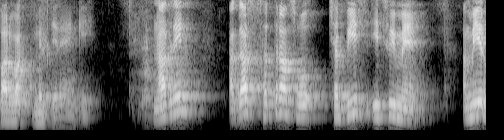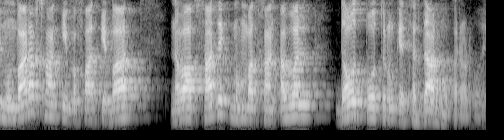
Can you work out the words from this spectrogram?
बर वक्त मिलती रहेंगी। नादरीन, अगस्त 1726 ईस्वी में अमीर मुबारक खां की वफ़ात के बाद नवाब सादिक मोहम्मद खान अव्वल दाऊद पोतरों के सरदार मुकर हुए।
